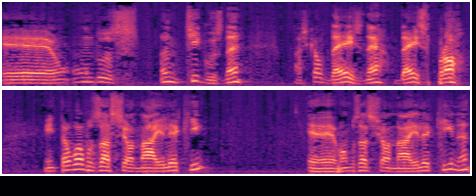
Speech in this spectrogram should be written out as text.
é, um dos antigos, né? Acho que é o 10, né? 10 Pro. Então vamos acionar ele aqui. É, vamos acionar ele aqui, né?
